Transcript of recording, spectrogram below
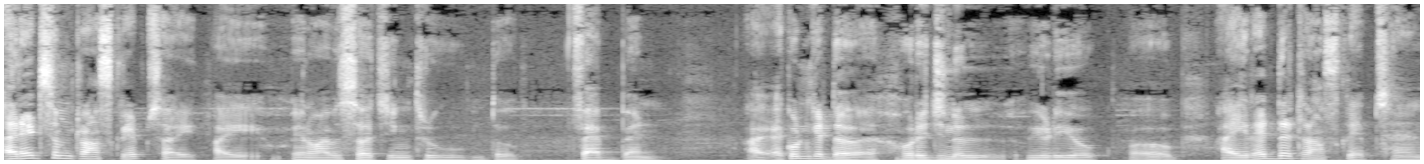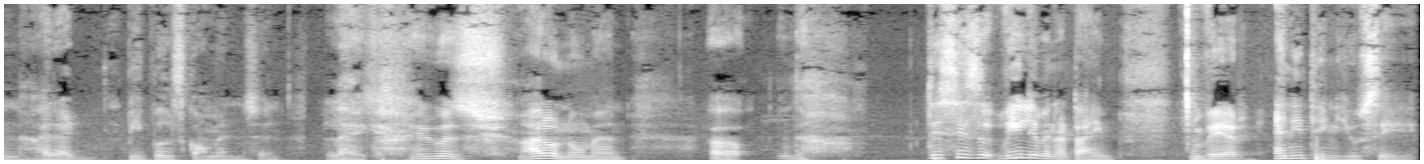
I read some transcripts I I you know I was searching through the web and I, I couldn't get the original video uh, I read the transcripts and I read people's comments and like it was I don't know man. Uh, this is we live in a time where anything you say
